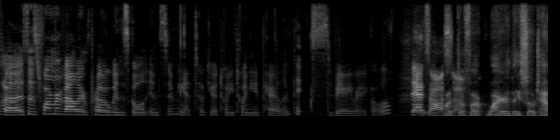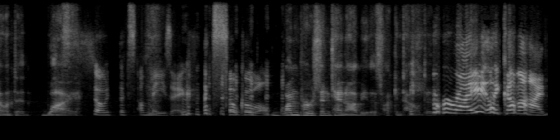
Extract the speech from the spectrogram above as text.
Uh, it says former Valorant pro wins gold in swimming at Tokyo 2020 Paralympics. Very, very cool. That's awesome. What the fuck? Why are they so talented? Why? So that's amazing. That's so cool. One person cannot be this fucking talented. right? Like, come on.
